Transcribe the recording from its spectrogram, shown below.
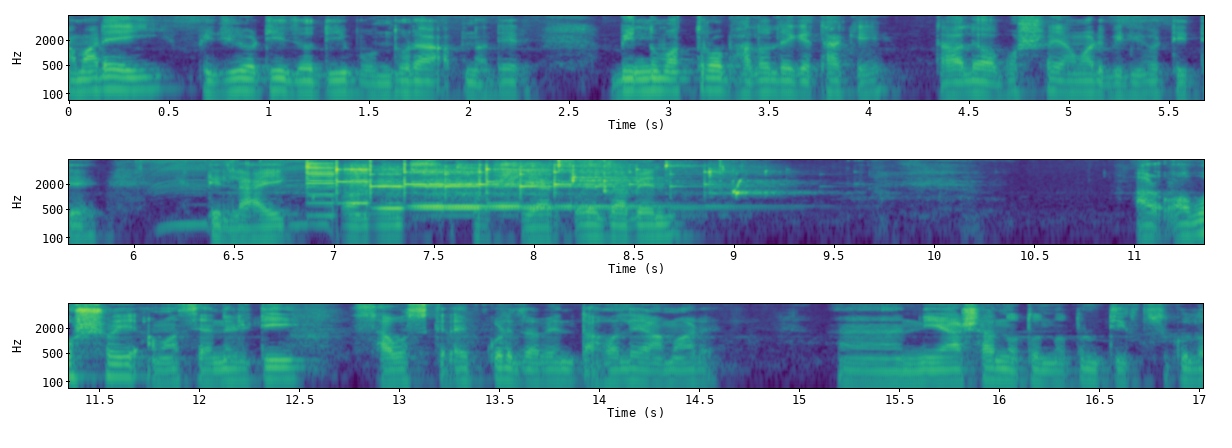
আমার এই ভিডিওটি যদি বন্ধুরা আপনাদের বিন্দুমাত্র ভালো লেগে থাকে, তাহলে অবশ্যই আমার ভিডিওটিতে একটি লাইক কমেন্টস শেয়ার করে যাবেন। আর অবশ্যই আমার চ্যানেলটি সাবস্ক্রাইব করে যাবেন, তাহলে আমার নিয়ে আসা নতুন নতুন টিপসগুলো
